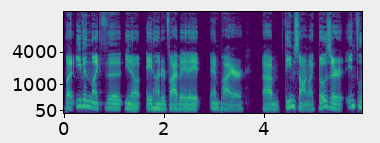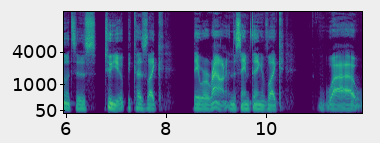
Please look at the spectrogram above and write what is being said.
But even like the, you know, 800 588 Empire um, theme song, like those are influences to you because like they were around. And the same thing of like, wow,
